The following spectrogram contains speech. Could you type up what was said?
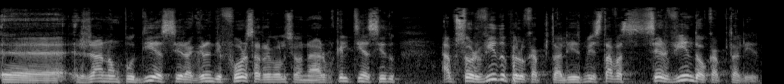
eh, já não podia ser a grande força revolucionária, porque ele tinha sido absorvido pelo capitalismo e estava servindo ao capitalismo.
